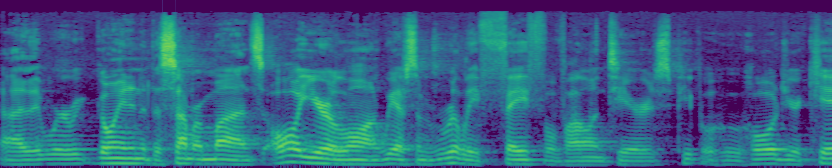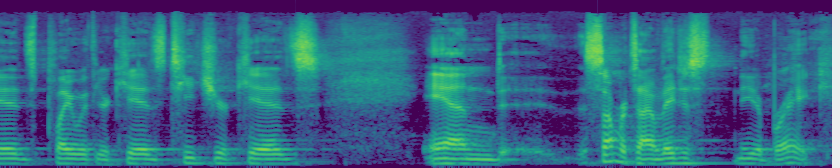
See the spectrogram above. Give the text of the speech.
Uh, we're going into the summer months all year long. We have some really faithful volunteers, people who hold your kids, play with your kids, teach your kids. And the summertime, they just need a break.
